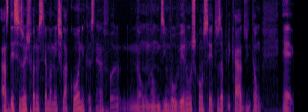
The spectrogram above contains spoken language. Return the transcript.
as decisões foram extremamente lacônicas, né? Foram, não, não desenvolveram os conceitos aplicados. Então, é,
